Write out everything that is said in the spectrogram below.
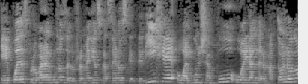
Eh, puedes probar algunos de los remedios caseros que te dije, o algún shampoo, o ir al dermatólogo.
